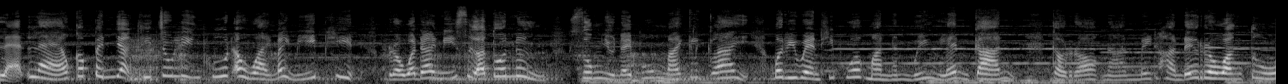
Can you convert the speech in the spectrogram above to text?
และแล้วก็เป็นอย่างที่เจ้าลิงพูดเอาไว้ไม่มีผิด เพราะว่าได้มีเสือตัวหนึ่ง ซุ่มอยู่ในพุ่มไม้ใกล้ๆ บริเวณที่พวกมันนั้นวิ่งเล่นกัน กระรอกนั้นไม่ทันได้ระวังตัว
